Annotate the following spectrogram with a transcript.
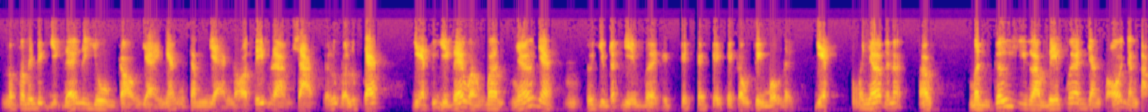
lúc đó mới biết diệt đế nó vuông tròn dài ngắn xanh vàng đỏ tím ra làm sao. Cái lúc đó lúc khác dẹp cái diệt đế qua một bên. Nhớ nha ừ, tôi chịu trách nhiệm về cái cái cái cái, cái câu tuyên bố này. Dẹp không có nhớ cái đó. Không mình cứ làm việc với anh chàng khổ chàng tập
